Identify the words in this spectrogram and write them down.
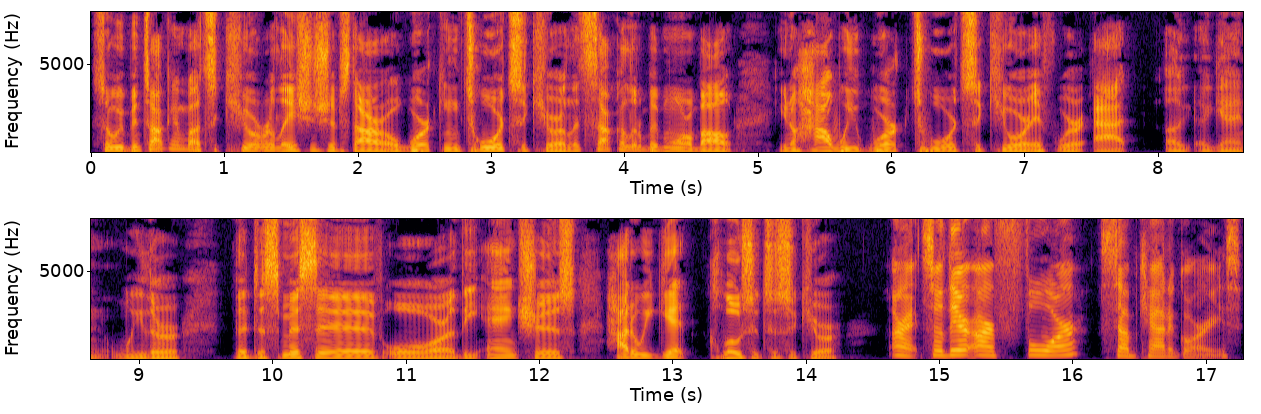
So we've been talking about secure relationships style or working towards secure. Let's talk a little bit more about, you know, how we work towards secure if we're at uh, again, either the dismissive or the anxious. How do we get closer to secure? All right, so there are four subcategories.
